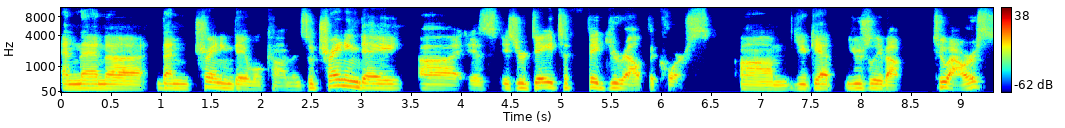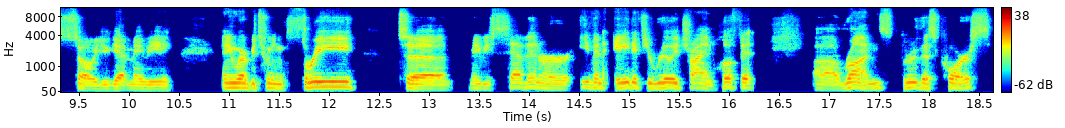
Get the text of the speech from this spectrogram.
And then uh, then training day will come, and so training day uh, is is your day to figure out the course. Um, you get usually about two hours, so you get maybe anywhere between three to maybe seven or even eight if you really try and hoof it uh, runs through this course.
